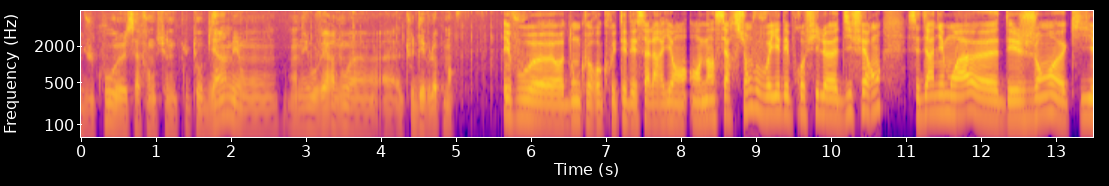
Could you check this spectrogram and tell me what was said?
du coup, euh, ça fonctionne plutôt bien, mais on, est ouvert, nous, à tout développement. Et vous euh, donc recrutez des salariés en, insertion. Vous voyez des profils différents ces derniers mois, des gens qui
